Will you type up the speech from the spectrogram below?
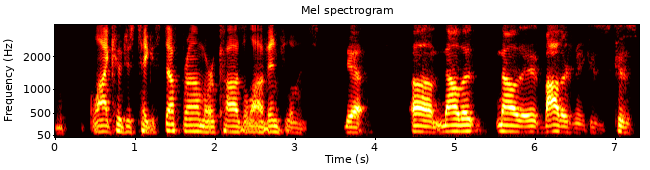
a lot of coaches take stuff from or cause a lot of influence? Yeah. Um, now that now that it bothers me because because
